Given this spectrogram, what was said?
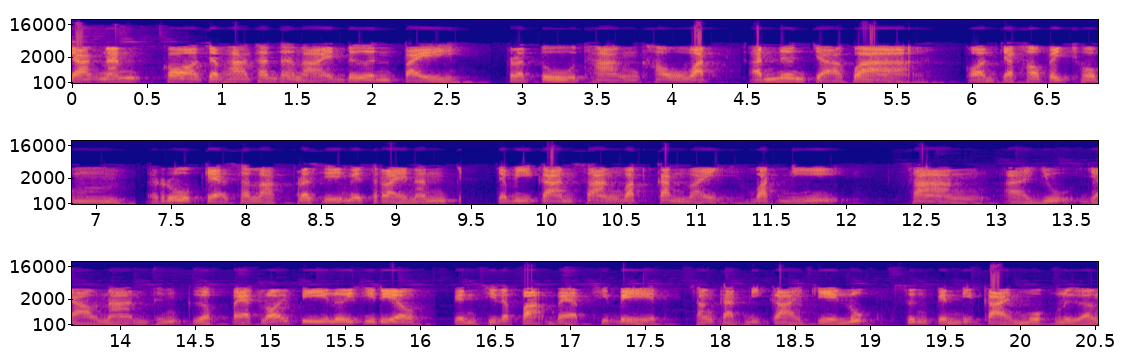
จากนั้นก็จะพาท่านทั้งหลายเดินไปประตูทางเข้าวัด อันเนื่องจากว่าก่อนจะเข้าไปชมรูปแกะสลักพระศรีเมตไตรนั้น จะมีการสร้างวัดกั้นไว้ วัดนี้ สร้างอายุยาวนานถึงเกือบ 800 ปีเลยทีเดียว เป็นศิลปะแบบทิเบต สังกัดนิกายเกลุก ซึ่งเป็นนิกายหมวกเหลือง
